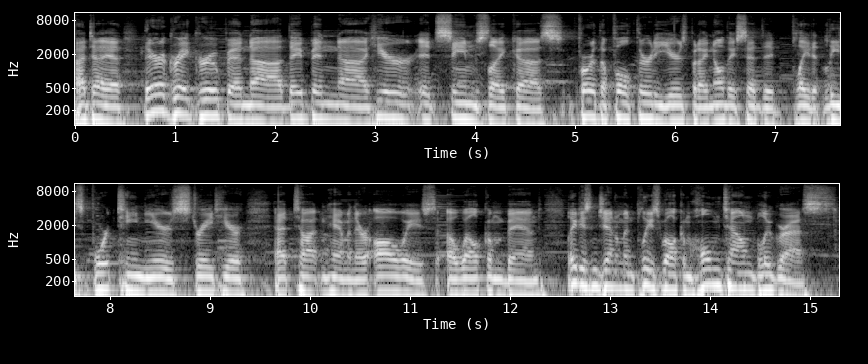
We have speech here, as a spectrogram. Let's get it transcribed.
I tell you, they're a great group, and uh, they've been uh, here. It seems like uh, for the full 30 years, but I know they said they played at least 14 years straight here at Tottenham, and they're always a welcome band. Ladies and gentlemen, please welcome Hometown Bluegrass.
